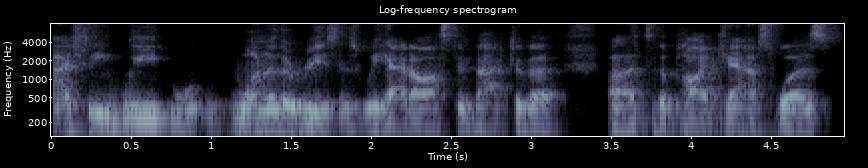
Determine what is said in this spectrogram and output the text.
actually we one of the reasons we had austin back to the uh, to the podcast was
